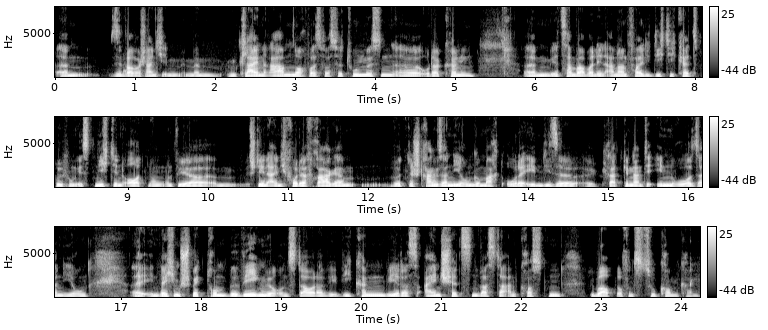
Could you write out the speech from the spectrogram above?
Ähm, sind wir wahrscheinlich im, im, im, kleinen Rahmen noch, was, was wir tun müssen äh, oder können. Ähm, jetzt haben wir aber den anderen Fall, die Dichtigkeitsprüfung ist nicht in Ordnung und wir ähm, stehen eigentlich vor der Frage, wird eine Strangsanierung gemacht oder eben diese äh, gerade genannte Innenrohrsanierung. Äh, in welchem Spektrum bewegen wir uns da oder wie, wie können wir das einschätzen, was da an Kosten überhaupt auf uns zukommen kann?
